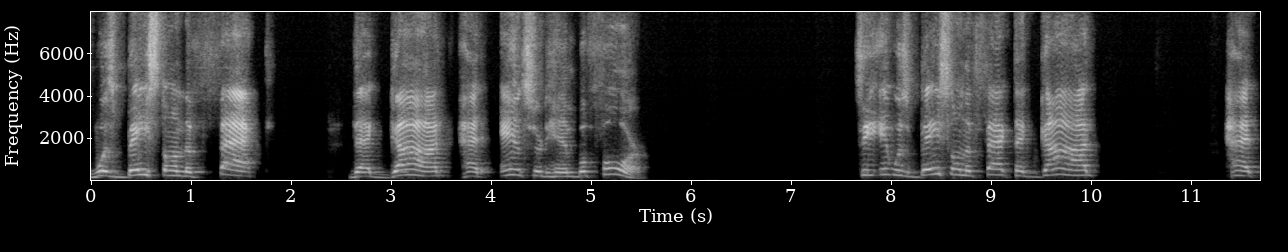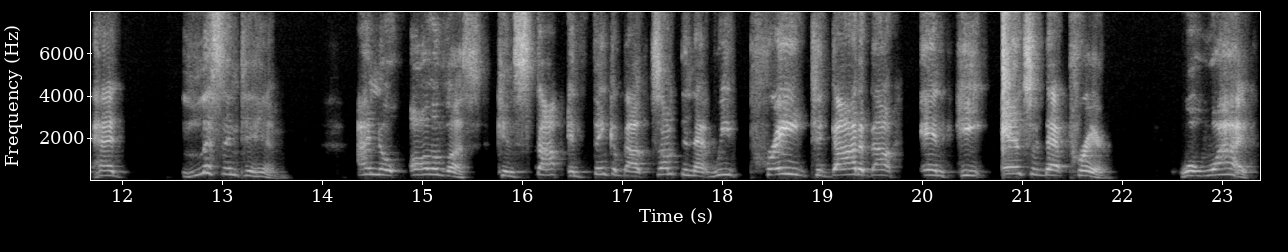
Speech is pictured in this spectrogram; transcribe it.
was based on the fact that God had answered him before. See, it was based on the fact that God had, had listened to him. I know all of us can stop and think about something that we prayed to God about, and he answered that prayer. Well, why?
